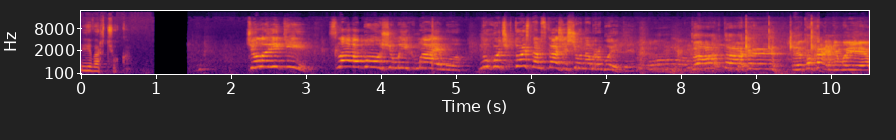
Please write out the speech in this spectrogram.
Ліварчук. Чоловіки, слава Богу, що ми їх маємо. Ну, хоч хтось нам скаже, що нам робити. Так, так, е, е, кохання моє.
